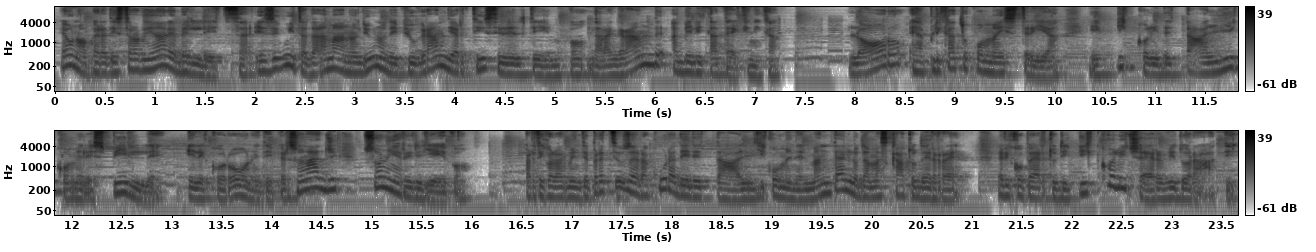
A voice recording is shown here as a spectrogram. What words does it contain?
È un'opera di straordinaria bellezza, eseguita dalla mano di uno dei più grandi artisti del tempo, dalla grande abilità tecnica. L'oro è applicato con maestria e piccoli dettagli come le spille e le corone dei personaggi sono in rilievo. Particolarmente preziosa è la cura dei dettagli, come nel mantello damascato del re, ricoperto di piccoli cervi dorati.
